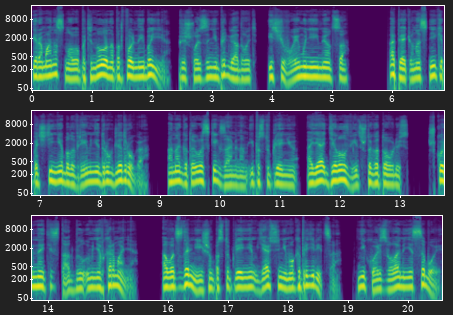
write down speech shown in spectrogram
и Романа снова потянула на подпольные бои. Пришлось за ним приглядывать. И чего ему не имется? Опять у нас с Ники почти не было времени друг для друга. Она готовилась к экзаменам и поступлению, а я делал вид, что готовлюсь. Школьный аттестат был у меня в кармане. А вот с дальнейшим поступлением я все не мог определиться. Николь звала меня с собой,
